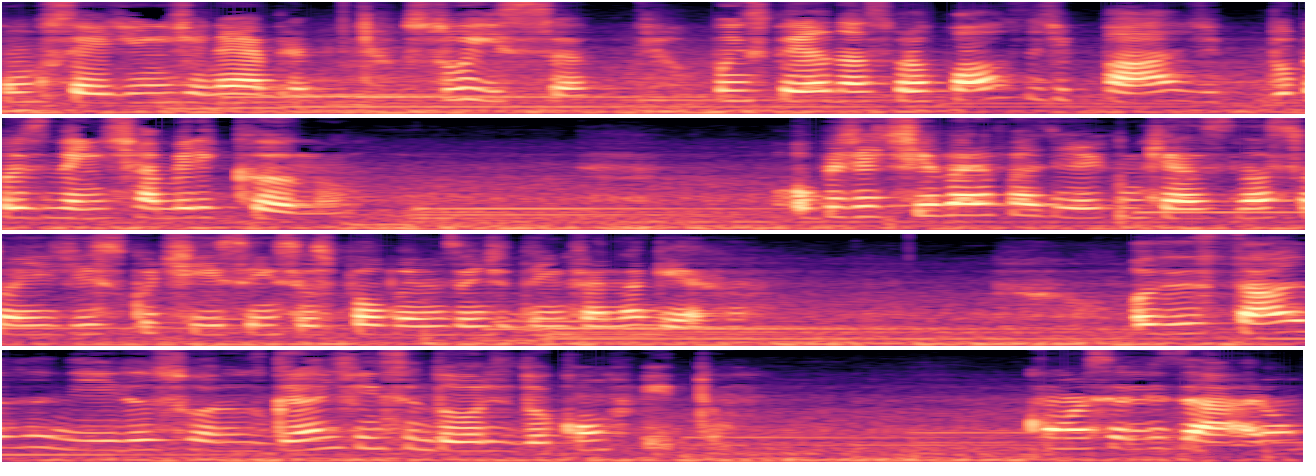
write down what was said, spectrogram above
com sede em Genebra, Suíça, foi inspirada nas propostas de paz do presidente americano. O objetivo era fazer com que as nações discutissem seus problemas antes de entrar na guerra. Os Estados Unidos foram os grandes vencedores do conflito. Comercializaram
